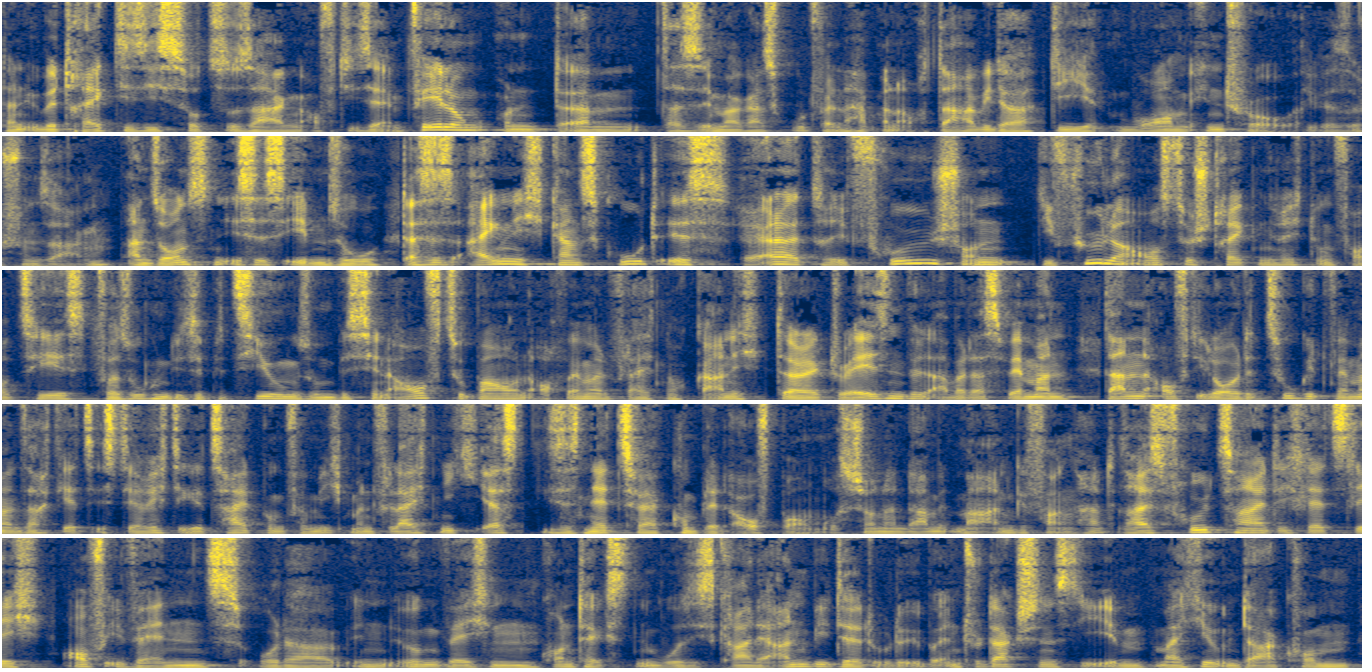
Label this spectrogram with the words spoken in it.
dann überträgt die sich sozusagen auf diese Empfehlung und ähm, das ist immer ganz gut, weil dann hat man auch da wieder die Warm Intro, wie wir so schön sagen. Ansonsten ist es eben so, dass es eigentlich ganz gut ist, relativ früh schon die Fühler auszustrecken Richtung VCs, versuchen diese Beziehungen so ein bisschen aufzubauen, auch wenn man vielleicht noch gar nicht direkt raisen will, aber dass wenn man dann auf die Leute zugeht, wenn man sagt, jetzt ist der richtige Zeitpunkt für mich, man vielleicht nicht erst dieses Netzwerk komplett aufbauen muss, sondern damit mal angefangen hat. Das heißt, frühzeitig letztlich auf Events oder in irgendwelchen Kontexten, wo es sich gerade anbietet oder über Introductions, die eben mal hier und da kommen,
